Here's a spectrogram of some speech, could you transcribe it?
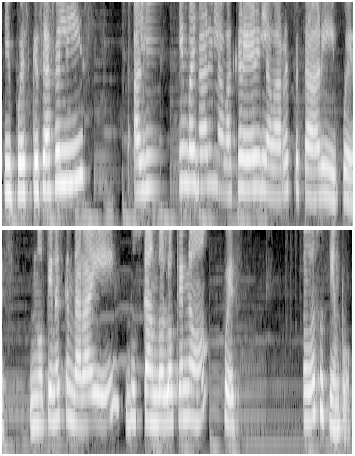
y pues que sea feliz, alguien va a llegar y la va a querer y la va a respetar y pues no tienes que andar ahí buscando lo que no, pues todo a su tiempo,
